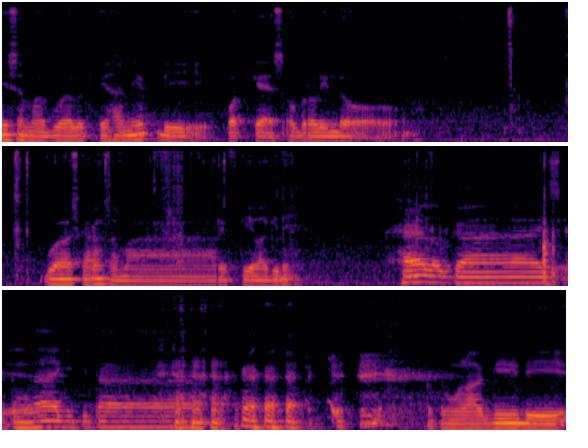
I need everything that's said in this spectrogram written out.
lagi sama gue Lutfi Hanif di podcast Obrolindo. Gue sekarang sama Rifki lagi nih. Halo guys, ketemu lagi kita. Ketemu lagi di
